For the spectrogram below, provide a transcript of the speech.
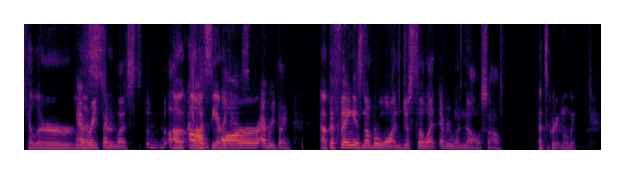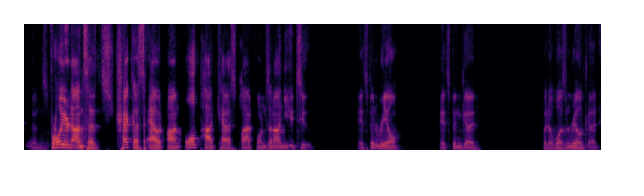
killer list Everything or- list. Oh, um, oh, it's the everything. Horror, everything. Okay, The thing is number one, just to let everyone know. So that's a great movie. it's- For all your nonsense, check us out on all podcast platforms and on YouTube. It's been real, it's been good, but it wasn't real good.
